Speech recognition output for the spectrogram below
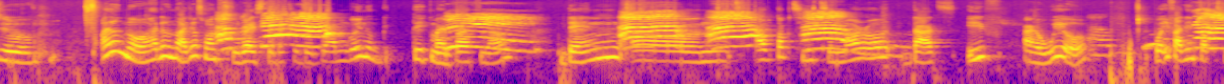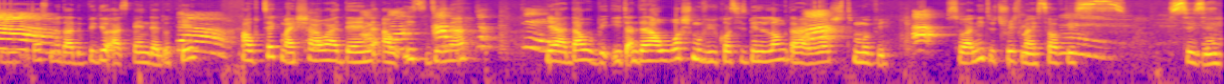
to. I don't know. I don't know. I just want to rest a little bit. But I'm going to take my bath now. Then um, I'll talk to you tomorrow. That if I will. But if I didn't talk to you, just know that the video has ended. Okay. I'll take my shower. Then I'll eat dinner. Yeah, that will be it. And then I'll watch movie because it's been long that I watched movie. So I need to treat myself this season.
